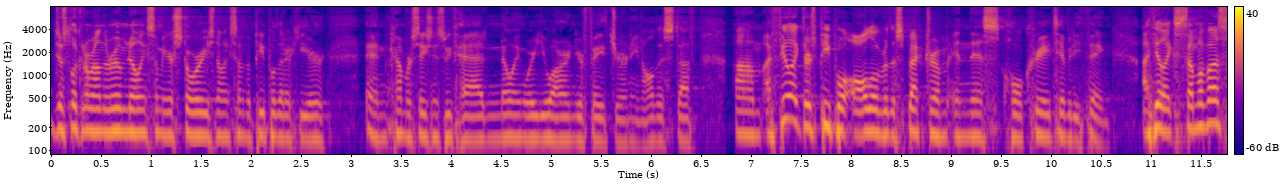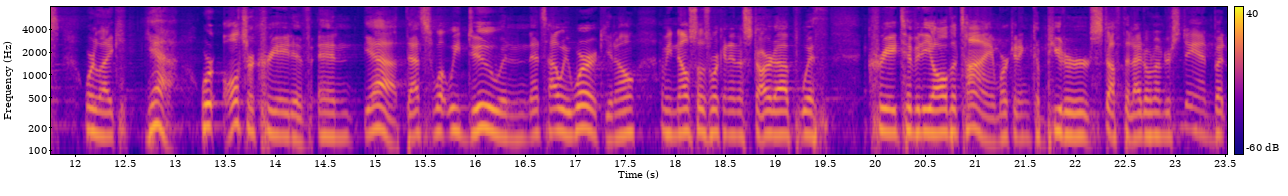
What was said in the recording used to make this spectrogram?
just looking around the room, knowing some of your stories, knowing some of the people that are here, and conversations we've had, and knowing where you are in your faith journey and all this stuff, um, I feel like there's people all over the spectrum in this whole creativity thing. I feel like some of us were like, yeah, we're ultra creative, and yeah, that's what we do, and that's how we work, you know? I mean, Nelson's working in a startup with creativity all the time, working in computer stuff that I don't understand, but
